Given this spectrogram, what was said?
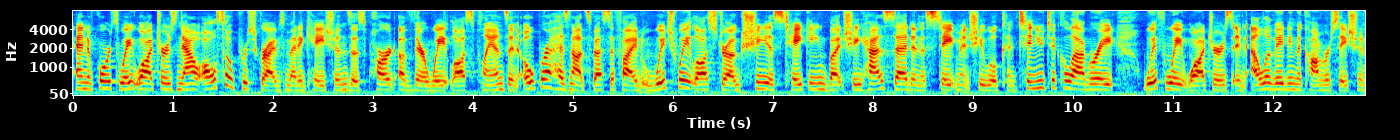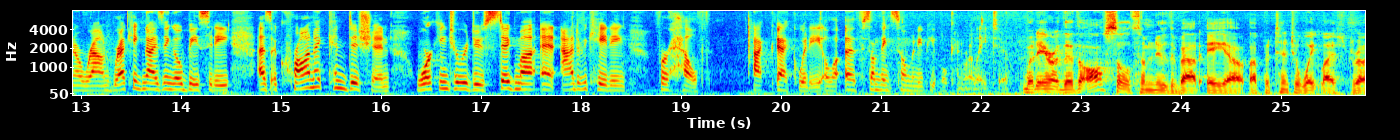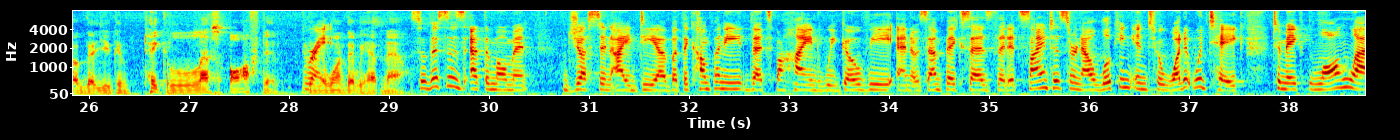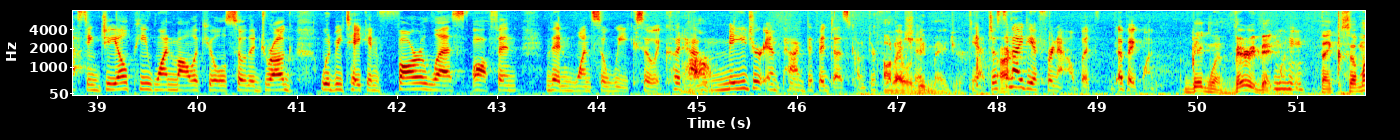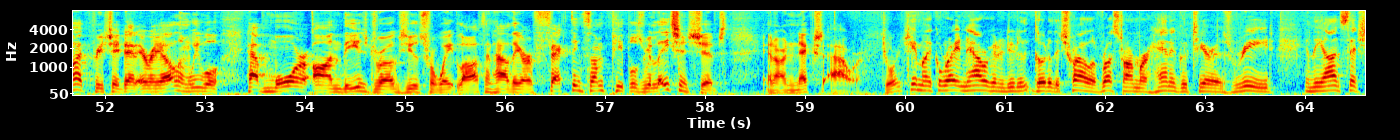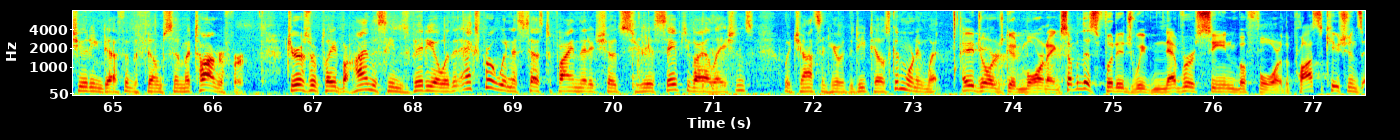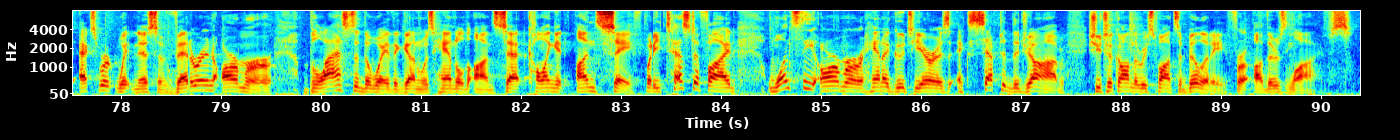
And of course, Weight Watchers now also prescribes medications as part of their weight loss plans. And Oprah has not specified which weight loss drug she is taking, but she has said in a statement she will continue to collaborate with Weight Watchers in elevating the conversation around recognizing obesity as a chronic condition, working to reduce stigma, and advocating for health equity, something so many people can relate to. But Era, there's also some news about a, uh, a potential weight loss drug that you can take less often than right. the one that we have now. So this is at the moment just an idea, but the company that's behind Wegovy and Ozempic says that its scientists are now looking into what it would take to make long-lasting GLP-1 molecules so the drug would be taken far less often than once a week. So it could have a major impact if it does come to fruition. Oh, that would be major. Yeah, just All an right. idea for now, but a big one. Big one, very big one. Mm-hmm. Thank you so much. Appreciate that, Erielle. And we will have more on these drugs used for weight loss and how they are affecting some people's relationships in our next hour. George? Okay, Michael, right now we're going to do, go to the trial of Rust armor Hannah Gutierrez Reed in the onset shooting death of the film cinematographer. Jurors were played behind the scenes video with an expert witness testifying that it showed serious safety violations. Whit Johnson here with the details. Good morning, Whit. Hey, George, good morning. Some of this footage we've never seen before. The prosecution's expert witness, a veteran armorer, blasted the way the gun was handled on set, calling it unsafe. But he testified once the armorer, Hannah Gutierrez, accepted the job, she took on the responsibility for others' lives.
